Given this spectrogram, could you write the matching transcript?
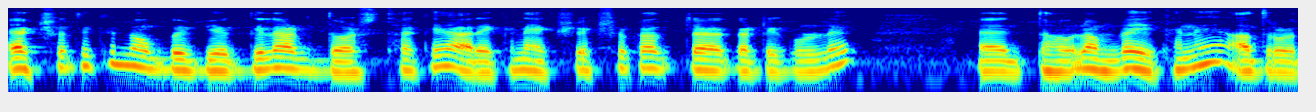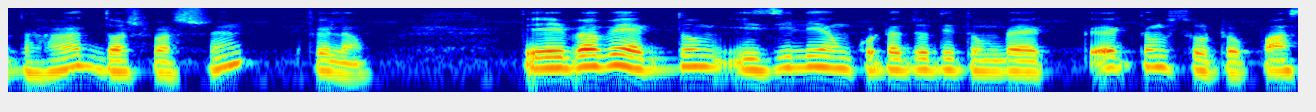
একশো থেকে নব্বই বিয়োগ দিলে আর দশ থাকে, আর এখানে একশো একশো কাটাকাটি করলে তাহলে আমরা এখানে আর্দ্রতা হার দশ পার্সেন্ট পেলাম। তো এইভাবে একদম ইজিলি অঙ্কটা যদি তোমরা একদম ছোটো, পাঁচ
